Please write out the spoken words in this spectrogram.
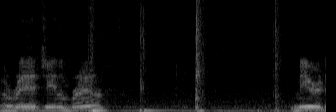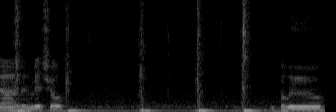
A red Jaylen Brown. Mirror Donovan Mitchell. Blue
